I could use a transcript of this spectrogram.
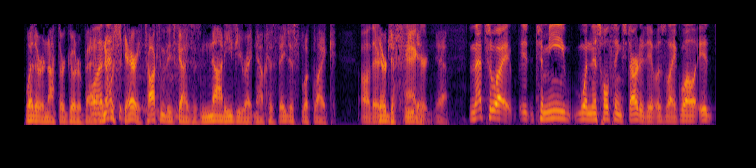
whether or not they're good or bad. Well, and, and it was scary. Talking to these guys is not easy right now because they just look like Oh, they're, just defeated. haggard. yeah And that's why, it, to me, when this whole thing started, it was like, well, it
